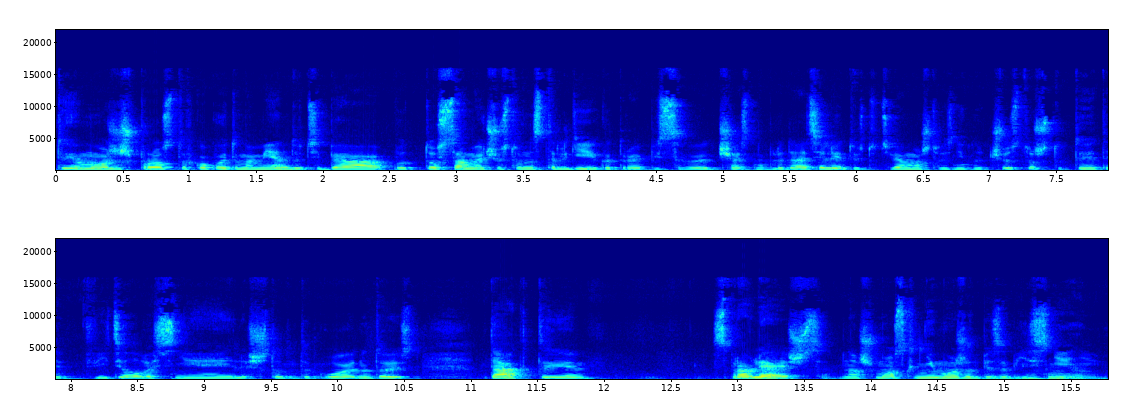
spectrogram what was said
ты можешь просто в какой-то момент у тебя вот то самое чувство ностальгии, которое описывает часть наблюдателей, то есть у тебя может возникнуть чувство, что ты это видела во сне или что-то такое. Ну, то есть так ты справляешься. Наш мозг не может без ну, объяснений.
